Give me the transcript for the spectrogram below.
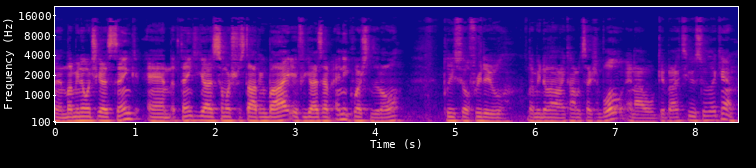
And let me know what you guys think. And thank you guys so much for stopping by. If you guys have any questions at all, please feel free to let me know in the comment section below and I will get back to you as soon as I can.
